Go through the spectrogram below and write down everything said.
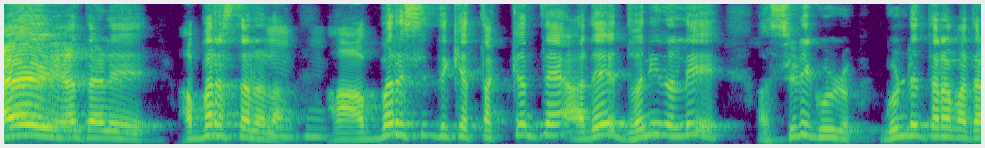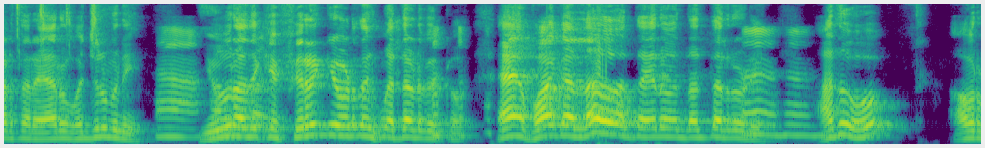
ಏಯ್ ಅಂತ ಹೇಳಿ ಅಬ್ಬರಿಸ್ತಾನಲ್ಲ. ಆ ಅಬ್ಬರಿಸಿದ್ದಕ್ಕೆ ತಕ್ಕಂತೆ ಅದೇ ಧ್ವನಿನಲ್ಲಿ ಸಿಡಿ ಗುಂಡು ಗುಂಡಿನ ತರ ಮಾತಾಡ್ತಾರೆ ಯಾರು ವಜ್ರಮುನಿ ಇವರು ಅದಕ್ಕೆ ಫಿರಂಗಿ ಹೊಡೆದಂಗೆ ಮಾತಾಡಬೇಕು ಏ ಹೋಗಲ್ಲ ಅಂತ ಏನೋ ಒಂದು ಅಂತಾರೆ ನೋಡಿ ಅದು ಅವ್ರು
